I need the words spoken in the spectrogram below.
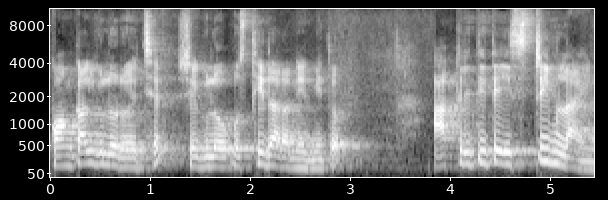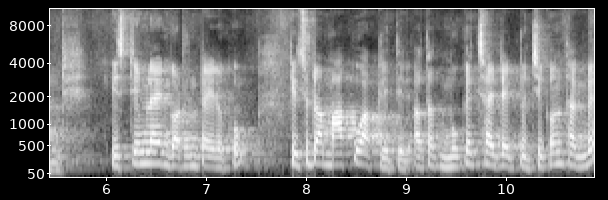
কঙ্কালগুলো রয়েছে, সেগুলো অস্থি দ্বারা নির্মিত। আকৃতিতে স্ট্রিম লাইন্ড স্ট্রিম লাইন গঠনটা এরকম। কিছুটা মাকু আকৃতির। অর্থাৎ মুখের ছাইটা একটু চিকন থাকবে।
